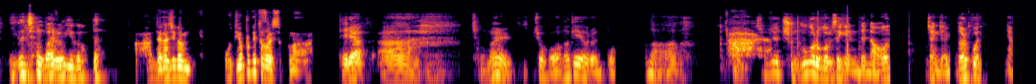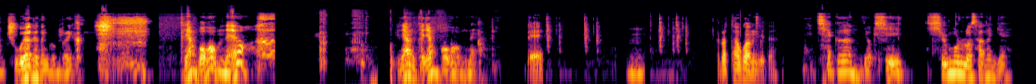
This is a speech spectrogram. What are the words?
이건 정말 의미가 없다. 아, 내가 지금 오디오북에 들어가 있었구나. 대략 아 정말 이쪽 언어 계열은 뭐구나. 아, 심지어 중국어로 검색했는데 나온 장 18권 그냥 죽어야 되는 건가 이거 그냥 뭐가 없네요 그냥 그냥 뭐가 없네 네. 음. 그렇다고 합니다. 책은 역시 실물로 사는 게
